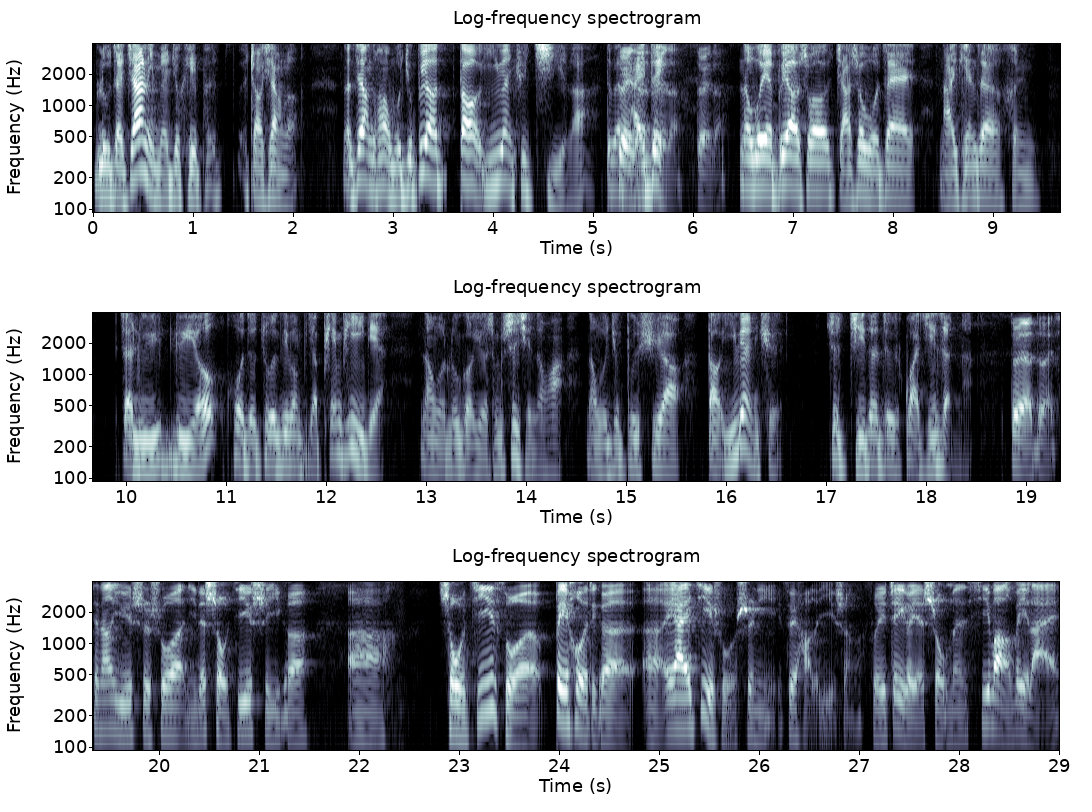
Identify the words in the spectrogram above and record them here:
录在家里面就可以拍照相了，那这样的话我就不要到医院去挤了，对吧？对排队对。的，对的，那我也不要说，假设我在哪一天在很在旅旅游或者住的地方比较偏僻一点，那我如果有什么事情的话，那我就不需要到医院去，就急的这个挂急诊了。对的对，相当于是说你的手机是一个啊、手机所背后的这个呃 AI 技术是你最好的医生，所以这个也是我们希望未来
